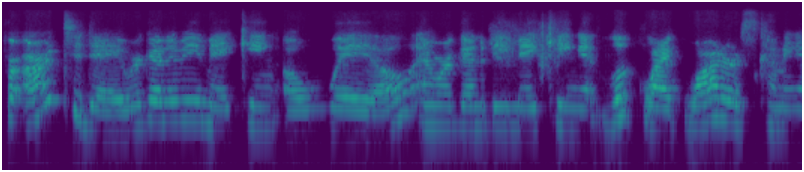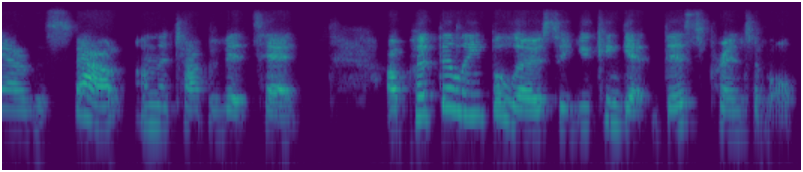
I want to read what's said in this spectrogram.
For art today, we're gonna be making a whale and we're gonna be making it look like water is coming out of the spout on the top of its head. I'll put the link below so you can get this printable.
